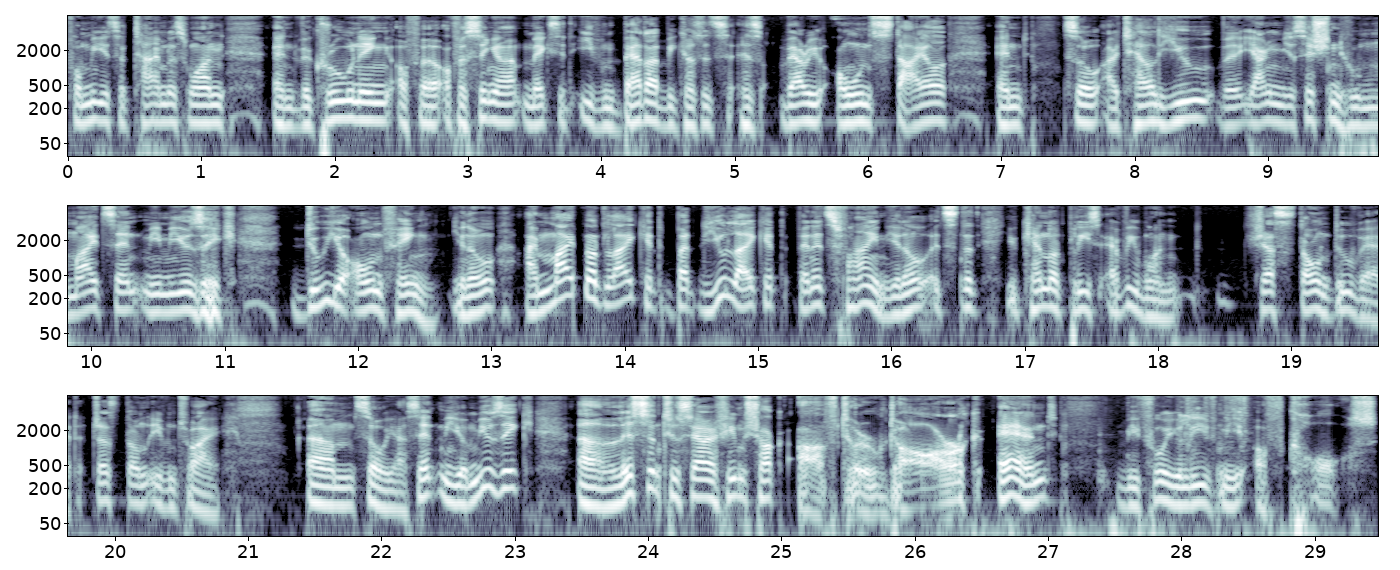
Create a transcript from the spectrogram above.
for me it's a timeless one and the crooning of a, of a singer makes it even better because it's his very own style and so i tell you the young musician who might send me music do your own thing you know? I might not like it but you like it then it's fine you know? It's not you cannot please everyone. Just don't do that. Just don't even try um, so yeah, send me your music. Uh, listen to Seraphim Shock after dark, and before you leave me, of course,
